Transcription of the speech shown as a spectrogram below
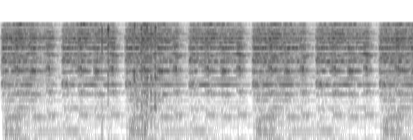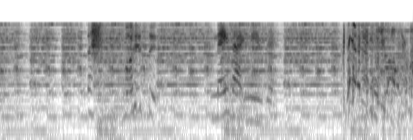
what is it? Maybach music.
